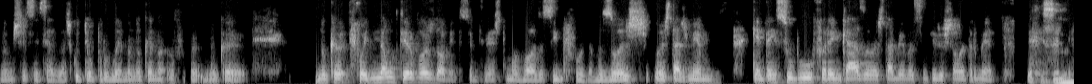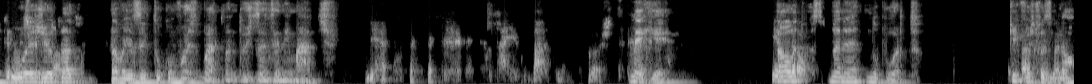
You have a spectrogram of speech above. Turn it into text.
vamos ser sinceros, acho que o teu problema nunca, nunca, nunca foi não ter voz de homem. Tu sempre tiveste uma voz assim profunda, mas hoje, hoje estás mesmo. Quem tem subwoofer em casa hoje está mesmo a sentir o chão a tremer. Isso é- hoje eu estava a dizer que estou com voz de Batman dos desenhos animados. Yeah. Ai, Batman, gosto. Como é que é? E Tal a então, semana no Porto. O que é que foste fazer ao,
